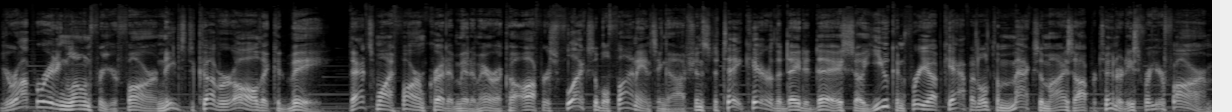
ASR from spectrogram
Your operating loan for your farm needs to cover all that could be. That's why Farm Credit Mid America offers flexible financing options to take care of the day to day so you can free up capital to maximize opportunities for your farm.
